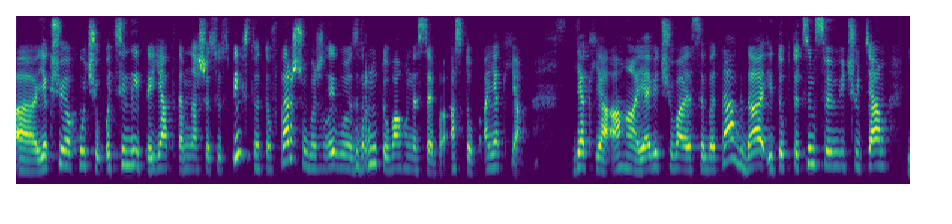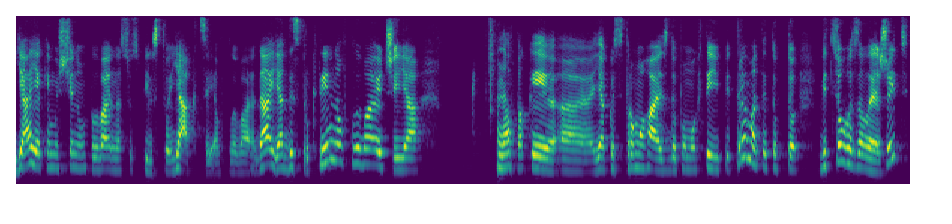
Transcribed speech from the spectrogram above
е, якщо я хочу оцінити, як там наше суспільство, то вперше важливо звернути увагу на себе. А стоп, а як я? Як я, ага, я відчуваю себе так, да, і тобто цим своїм відчуттям я якимось чином впливаю на суспільство. Як це я впливаю? Да? Я деструктивно впливаю, чи я навпаки е, якось спромагаюсь допомогти і підтримати. Тобто від цього залежить.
